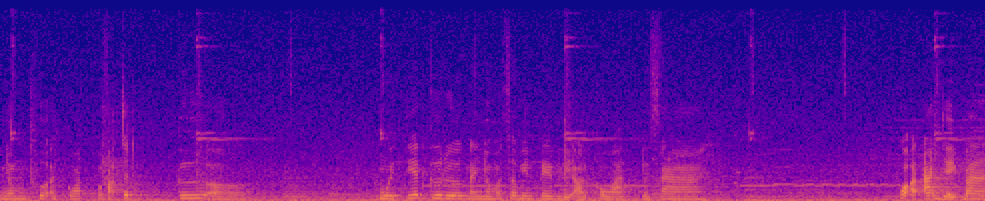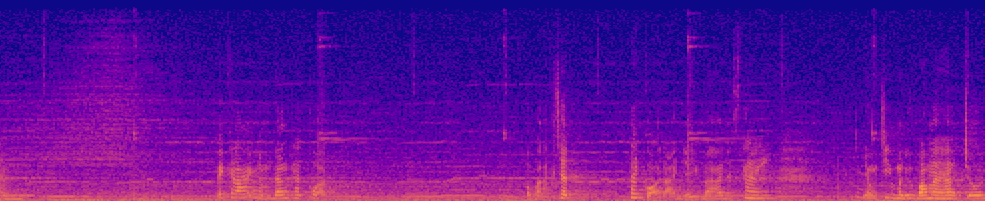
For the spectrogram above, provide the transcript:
ខ្ញុំធ្វើឲ្យគាត់ពិបាកចិត្តគឺអឺមួយទៀតគឺរឿងដែលខ្ញុំអត់សូវមានពេលវេលាឲ្យគាត់ដោយសារគាត់អត់អាចនិយាយបានពេលខ្លះខ្ញុំដឹងថាគាត់ពិបាកចិត្តតែគាត់អាចនិយាយបានដោយសារ ខ្ញុំជាមនុស្សរបស់មហាជន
